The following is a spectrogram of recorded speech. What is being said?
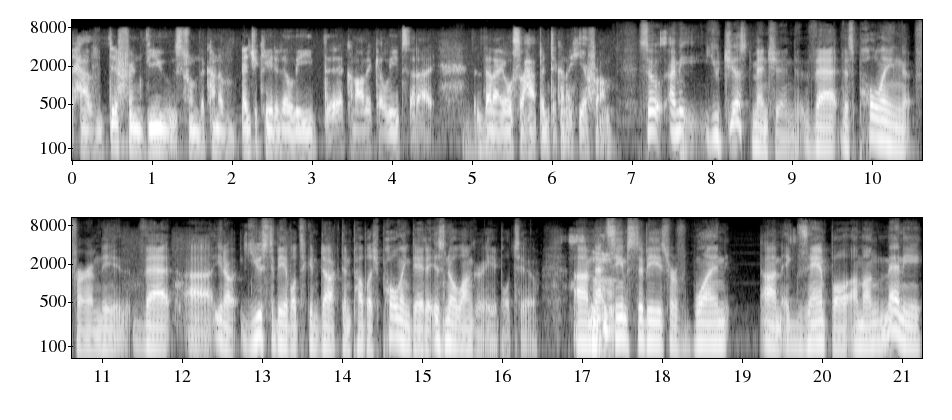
have different views from the kind of educated elite, the economic elites that I that I also happen to kind of hear from. So, I mean, you just mentioned that this polling firm, the that uh, you know used to be able to conduct and publish polling data, is no longer able to. Um, that mm-hmm. seems to be sort of one um, example among many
